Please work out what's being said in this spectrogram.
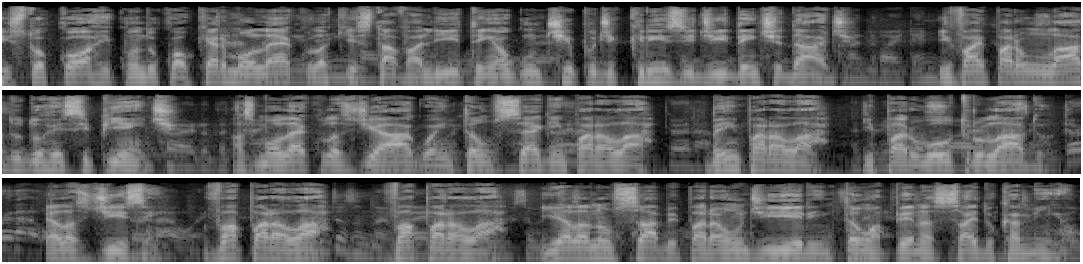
Isto ocorre quando qualquer molécula que estava ali tem algum tipo de crise de identidade e vai para um lado do recipiente. As moléculas de água então seguem para lá, bem para lá, e para o outro lado. Elas dizem: vá para lá, vá para lá. E ela não sabe para onde ir, então apenas sai do caminho.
